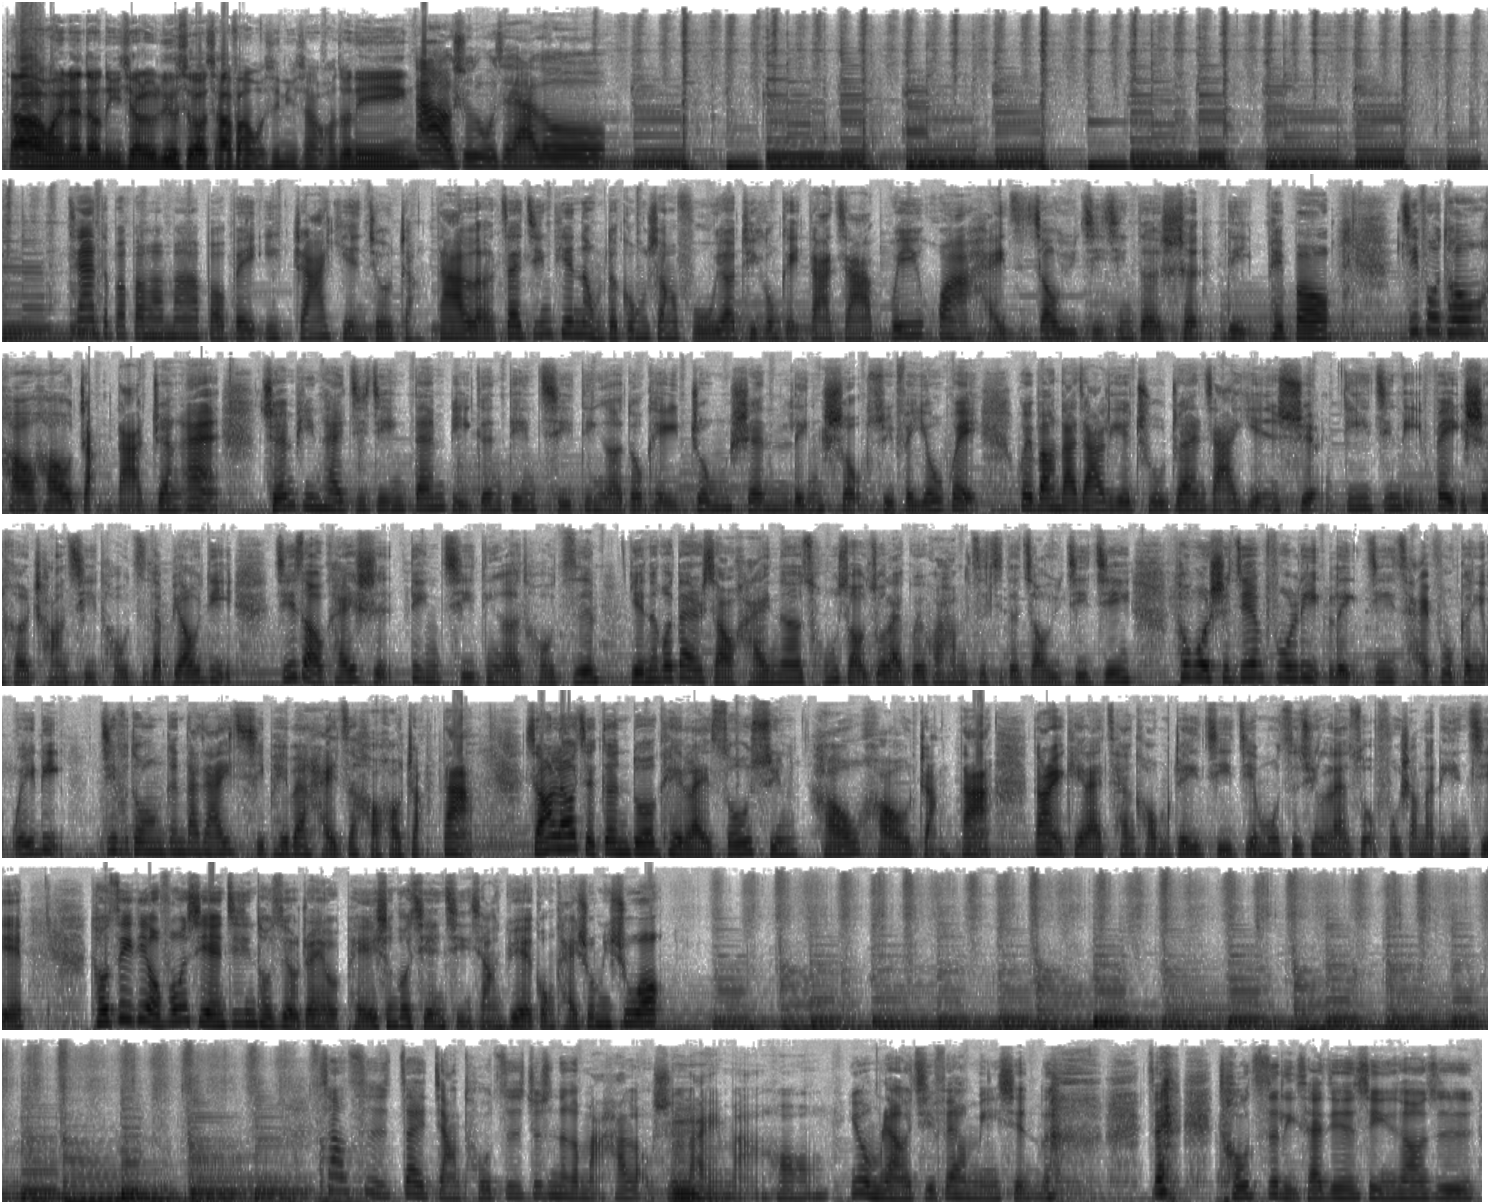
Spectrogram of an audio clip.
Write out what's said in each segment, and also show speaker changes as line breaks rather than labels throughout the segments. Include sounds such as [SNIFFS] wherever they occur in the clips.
大家好，欢迎来到宁夏路六十号茶坊，我是宁夏路黄瑽宁。
大家好，我是卢子雅路。爸妈妈，宝贝一眨眼就长大了。在今天呢，我们的工商服务要提供给大家规划孩子教育基金的省力配包，基富通好好长大专案，全平台基金单笔跟定期定额都可以终身零手续费优惠，会帮大家列出专家严选低经理费适合长期投资的标的，及早开始定期定额投资，也能够带着小孩呢从小就来规划他们自己的教育基金，透过时间复利累积财富更有威力。基富通跟大家一起陪伴孩子好好长大，想要了解更多，可以来搜寻“好好长大”，当然也可以来参考我们这一集节目资讯栏所附上的连结。投资一定有风险，基金投资有赚有赔，申购前请详阅公开说明书哦。次在讲投资，就是那个马哈老师来嘛，哈、嗯，因为我们两个其实非常明显的 [LAUGHS] 在投资理财这件事情上是。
